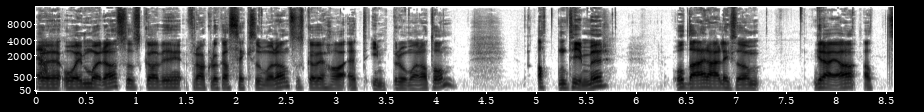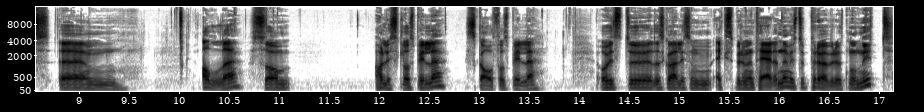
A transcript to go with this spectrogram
Ja. Uh, og i morgen, så skal vi, fra klokka seks om morgenen, så skal vi ha et impromaraton. 18 timer. Og der er liksom greia at um, alle som har lyst til å spille, skal få spille. Og hvis du, det skal være liksom eksperimenterende. Hvis du prøver ut noe nytt,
